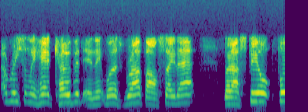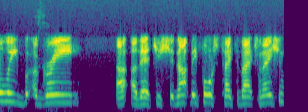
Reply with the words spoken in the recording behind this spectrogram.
I recently had COVID and it was rough. I'll say that, but I still fully agree uh, that you should not be forced to take the vaccination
